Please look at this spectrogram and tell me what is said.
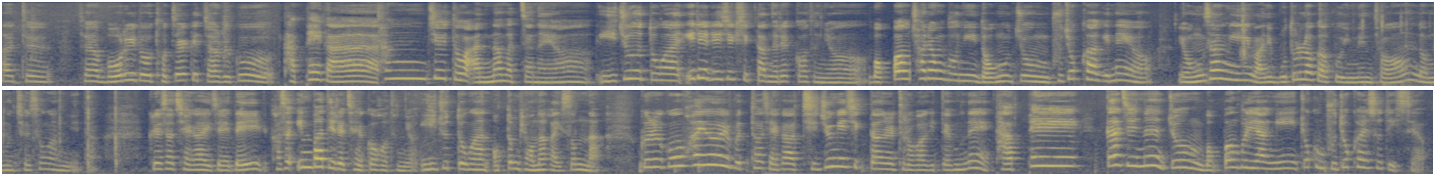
하여튼 제가 머리도 더 짧게 자르고 다페가 3주도 안 남았잖아요. 2주 동안 1일 1식 식단을 했거든요. 먹방 촬영분이 너무 좀 부족하긴 해요. 영상이 많이 못 올라가고 있는 점 너무 죄송합니다. 그래서 제가 이제 내일 가서 인바디를 잴 거거든요. 2주 동안 어떤 변화가 있었나. 그리고 화요일부터 제가 지중해 식단을 들어가기 때문에 다페까지는 좀 먹방 분량이 조금 부족할 수도 있어요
